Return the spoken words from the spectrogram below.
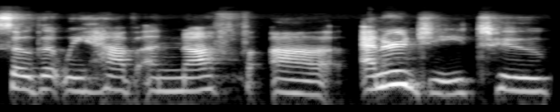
so that we have enough uh, energy to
